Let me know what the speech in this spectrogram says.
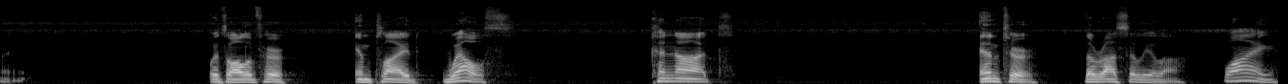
right? with all of her implied wealth, cannot enter the Rasalila. Why?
